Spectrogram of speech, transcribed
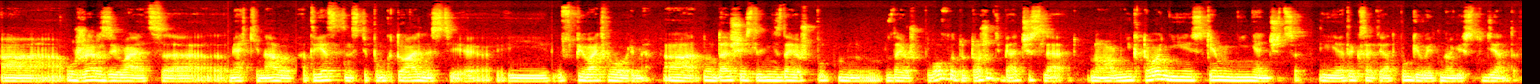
а, уже развивается мягкий навык ответственности, пунктуальности и успевать вовремя. А, но дальше, если не сдаешь, сдаешь плохо, то тоже тебя отчисляют. Но никто ни с кем не нянчится. И это, кстати, отпугивает многих студентов.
